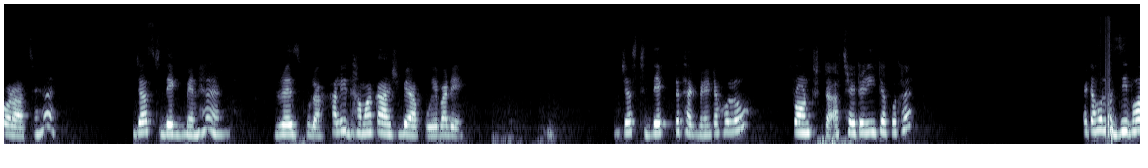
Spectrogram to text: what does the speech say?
করা আছে হ্যাঁ? জাস্ট দেখবেন হ্যাঁ? ড্রেসগুলা খালি ধামাকা আসবে আপু, এবারে। জাস্ট দেখতে থাকবেন। এটা হলো ফ্রন্টটা আচ্ছা এটার ইটা কোথায়? এটা হলো জিভা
